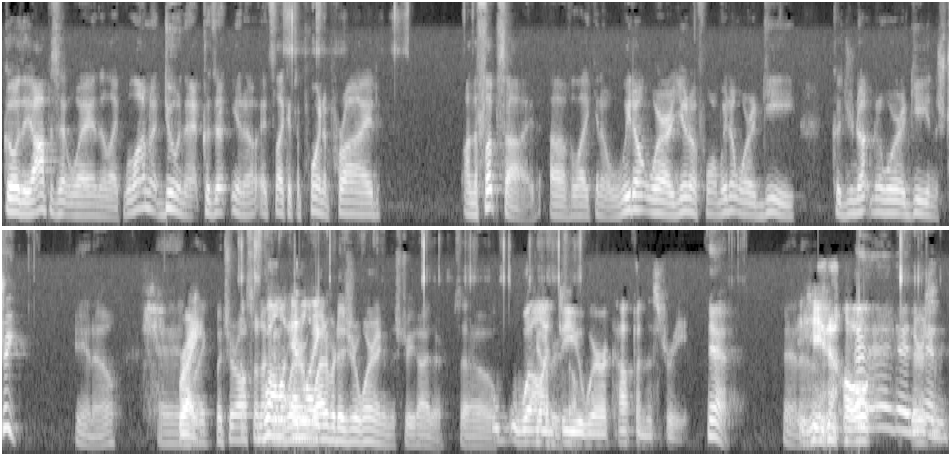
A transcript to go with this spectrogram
go the opposite way and they're like, well, I'm not doing that because you know it's like it's a point of pride. On the flip side of like you know we don't wear a uniform, we don't wear a gi because you're not going to wear a gi in the street. You know. And right. Like, but you're also not well, going to wear like, whatever it is you're wearing in the street either. So well, and do you wear a cup in the street? Yeah. You know, you know and, and, and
